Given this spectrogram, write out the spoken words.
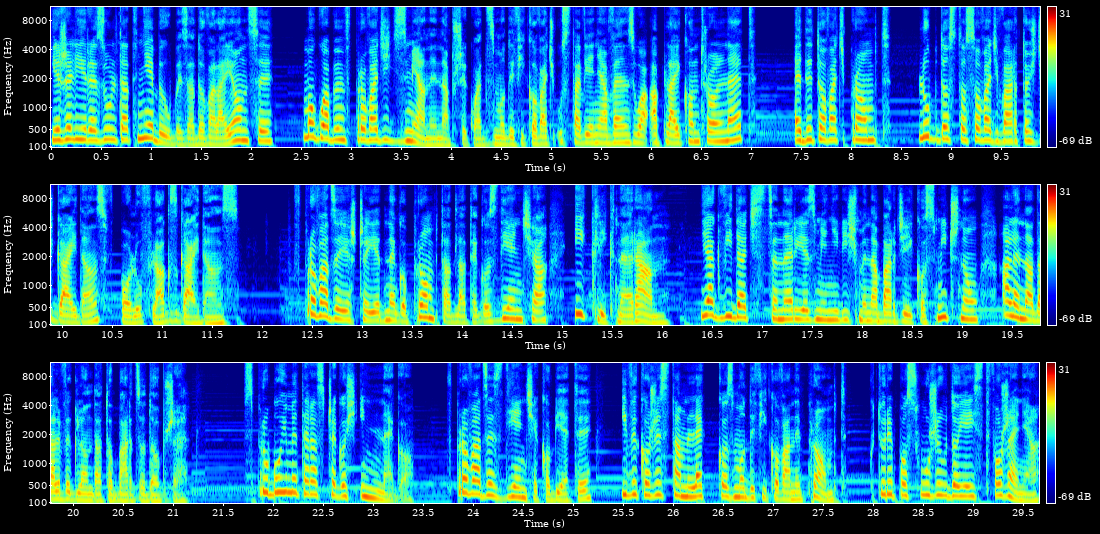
Jeżeli rezultat nie byłby zadowalający, mogłabym wprowadzić zmiany, np. zmodyfikować ustawienia węzła Apply Control Net, edytować prompt lub dostosować wartość Guidance w polu Flux Guidance. Wprowadzę jeszcze jednego prompta dla tego zdjęcia i kliknę Run. Jak widać, scenerię zmieniliśmy na bardziej kosmiczną, ale nadal wygląda to bardzo dobrze. Spróbujmy teraz czegoś innego. Wprowadzę zdjęcie kobiety i wykorzystam lekko zmodyfikowany prompt, który posłużył do jej stworzenia,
